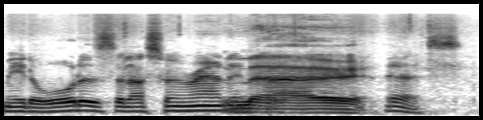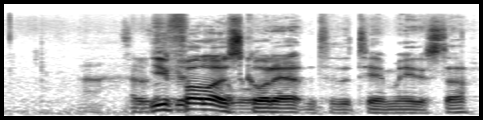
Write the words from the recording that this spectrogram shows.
meter waters that I swim around in. No. Yes. That You follow Scott out into the 10 metre stuff.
